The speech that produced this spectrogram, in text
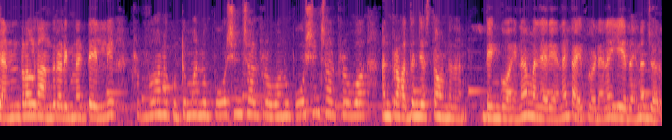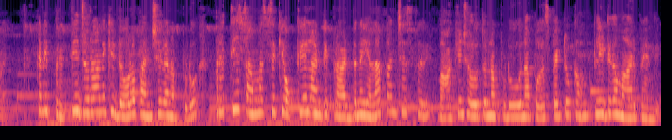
జనరల్గా అందరు అడిగినట్టే వెళ్ళి ప్రభా నా కుటుంబాన్ని నువ్వు పోషించాలి ప్రభా నువ్వు పోషించాలి ప్రభా అని ప్రార్థన చేస్తూ ఉండేదాన్ని. డెంగ్యూ అయినా మలేరియా అయినా టైఫాయిడ్ అయినా ఏదైనా జ్వరమే. కానీ ప్రతి జ్వరానికి డోలో పనిచేయలేనప్పుడు ప్రతి సమస్యకి ఒకేలాంటి ప్రార్థన ఎలా పనిచేస్తుంది? వాక్యం చదువుతున్నప్పుడు నా పర్స్పెక్టివ్ కంప్లీట్గా మారిపోయింది.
